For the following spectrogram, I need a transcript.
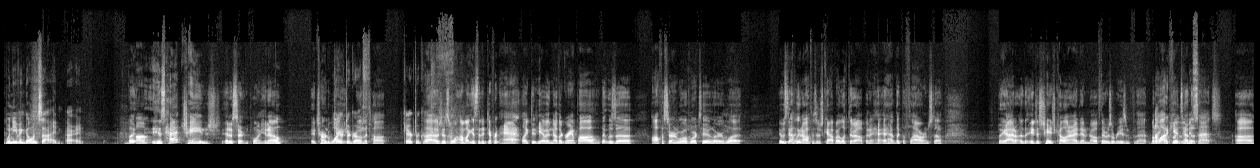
wouldn't even go inside. All right. But Um, his hat changed at a certain point. You know, it turned white Character growth. on the top. Character growth. I was just. wa- I'm like, is it a different hat? Like, did he have another grandpa that was a officer in World War II or what? It was definitely an officer's cap. I looked it up, and it, ha- it had like the flower and stuff. But yeah, I don't. It just changed color, and I didn't know if there was a reason for that. But a I lot of kids had missed those that. hats. Uh,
